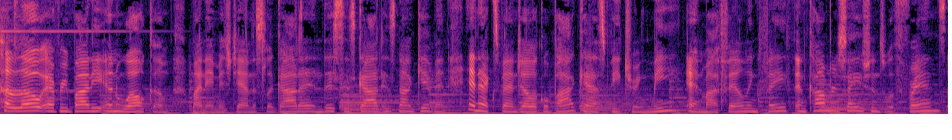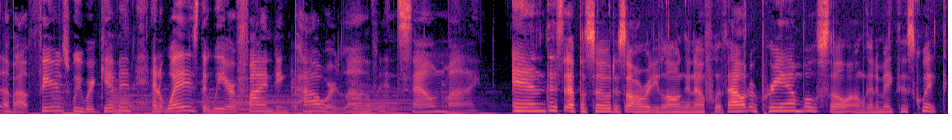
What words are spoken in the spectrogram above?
Hello, everybody, and welcome. My name is Janice Lagata, and this is God Has Not Given, an evangelical podcast featuring me and my failing faith and conversations with friends about fears we were given and ways that we are finding power, love, and sound mind. And this episode is already long enough without a preamble, so I'm going to make this quick.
